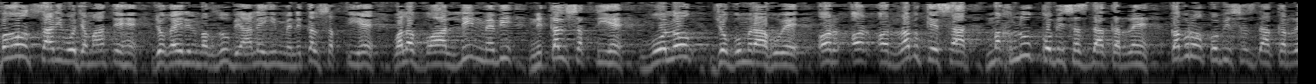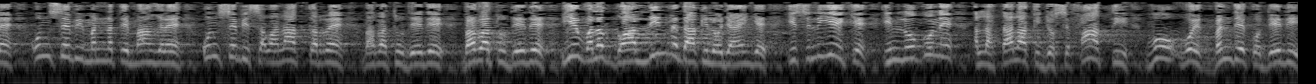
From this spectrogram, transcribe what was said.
بہت ساری وہ جماعتیں ہیں جو غیر المغضوب علیہم میں نکل سکتی ہے والین میں بھی نکل سکتی ہے۔ وہ لوگ جو گمراہ ہوئے اور اور اور رب کے ساتھ مخلوق کو بھی سجدہ کر رہے ہیں، قبروں کو بھی سجدہ کر رہے ہیں، ان سے بھی منتیں مانگ رہے ہیں، ان سے بھی سوالات کر رہے ہیں۔ بابا تو دے دے، بابا تو دے دے، یہ ولد والین میں داخل ہو جائیں گے۔ اس لیے کہ ان لوگوں نے اللہ تعالیٰ کی جو صفات تھی، وہ وہ ایک بندے کو دے دی۔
